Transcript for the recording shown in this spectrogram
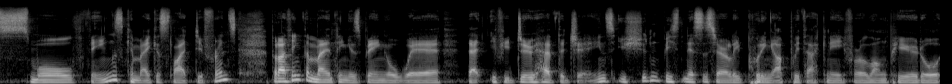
small things can make a slight difference. But I think the main thing is being aware that if you do have the genes, you shouldn't be necessarily putting up with acne for a long period or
